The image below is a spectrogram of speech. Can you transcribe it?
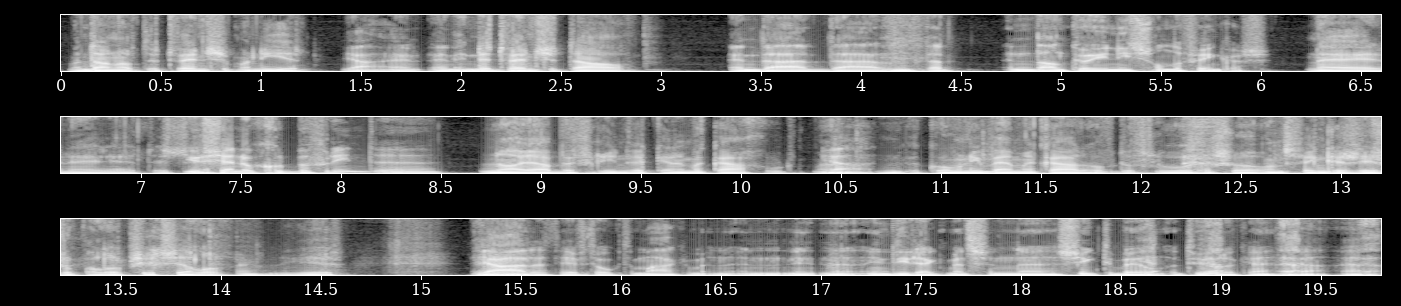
Maar dan op de Twentse manier. Ja, en, In en, de Twentse taal. en, daar, daar, dat, en dan kun je niet zonder vinkers. Nee, nee, nee. Is, Jullie zijn ook goed bevriend? eh? Nou ja, bevriend, we kennen elkaar goed. Maar Ja. we komen niet bij elkaar over de vloer of zo. Want Vinkers is ook al op zichzelf. Hè. Is- ja, dat heeft ook te maken met, in- in- indirect met zijn eh, ziektebeeld Ja, natuurlijk. ja, hè? ja, ja.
